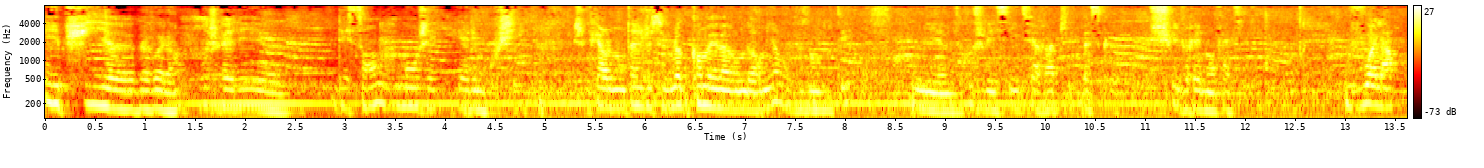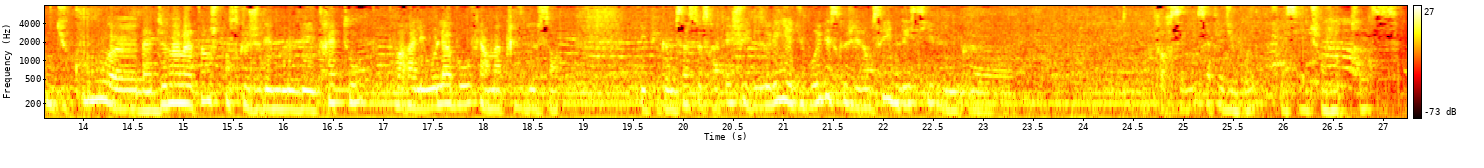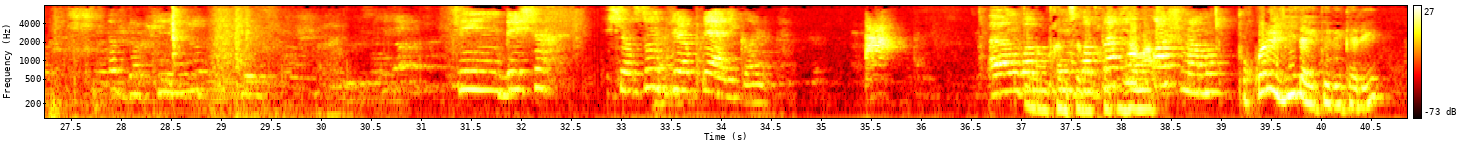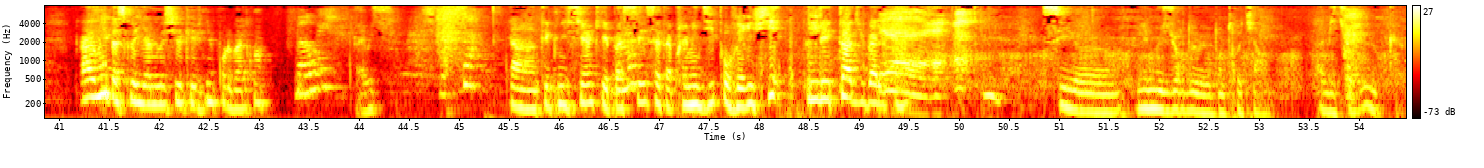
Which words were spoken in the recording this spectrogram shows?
Et puis, euh, ben voilà, je vais aller euh, descendre, manger et aller me coucher. Je vais faire le montage de ce vlog quand même avant de dormir, vous vous en doutez. Mais euh, du coup, je vais essayer de faire rapide parce que je suis vraiment fatiguée. Voilà, du coup, euh, bah, demain matin, je pense que je vais me lever très tôt pour pouvoir aller au labo faire ma prise de sang. Et puis comme ça, ce sera fait. Je suis désolée, il y a du bruit parce que j'ai lancé une lessive, donc euh, forcément, ça fait du bruit. Je vais essayer de changer de pièce. C'est une des, des chansons que j'ai appris à l'école. On est en train de se mettre pas pyjama. proche, maman. Pourquoi le vide a été décalé Ah oui, parce qu'il y a le monsieur qui est venu pour le balcon. Bah oui, Ah oui. c'est pour ça. Il y a un technicien qui est passé cet après-midi pour vérifier l'état du balcon. C'est euh, les mesures de- d'entretien habituelles, donc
